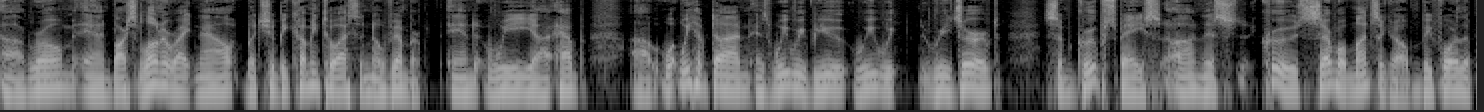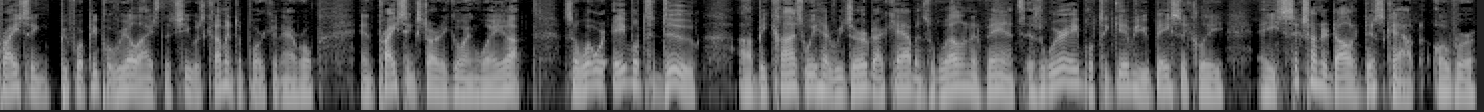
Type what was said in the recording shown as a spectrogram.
uh, Rome and Barcelona right now, but she'll be coming to us in November. And we uh, have uh, what we have done is we review we re- reserved some group space on this cruise several months ago before the pricing before people realized that she was coming to Port Canaveral and pricing started going way up. So what we're able to do uh, because we had reserved our cabins well in advance is we're able to give you basically a $600 discount over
